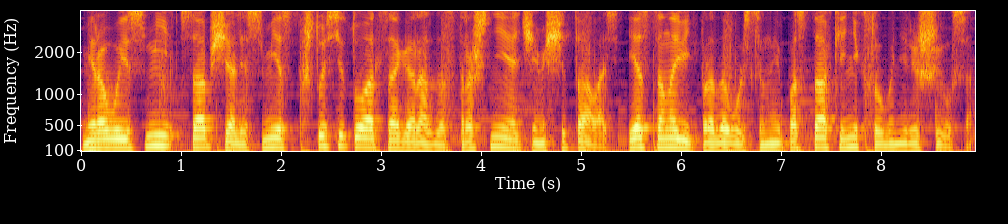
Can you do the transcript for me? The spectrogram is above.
Мировые СМИ сообщали с мест, что ситуация гораздо страшнее, чем считалось, и остановить продовольственные поставки никто бы не решился.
